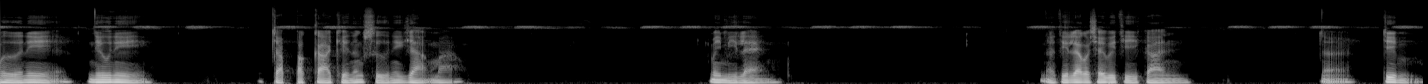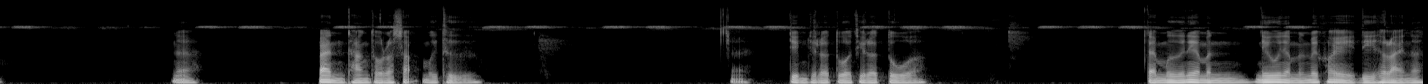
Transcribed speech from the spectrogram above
มือนี่ นิ้วนี่ จับปากกาเขียนหนังสือนี่ยากมาก ไม่มีแรงนะที่แรกก็ใช้วิธีการ นะจิ้มนะแป้นทางโทรศัพท์มือถือจิ้มทีละตัวทีละตัว แต่มือเนี่ยมันนิ้วเนี่ยมันไม่ค่อยดีเท่าไหร่นะ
